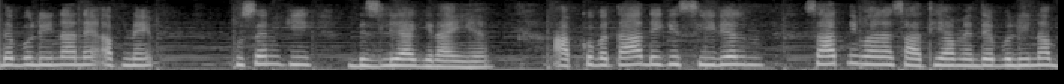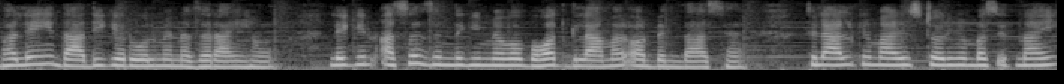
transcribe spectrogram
देबोलीना ने अपने हुसन की बिजलियाँ गिराई हैं। आपको बता दें कि सीरियल साथ निभाना साथिया में देबोलीना भले ही दादी के रोल में नज़र आई हों, लेकिन असल ज़िंदगी में वो बहुत ग्लैमर और बिंदास हैं। फ़िलहाल की हमारी स्टोरी में बस इतना ही,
